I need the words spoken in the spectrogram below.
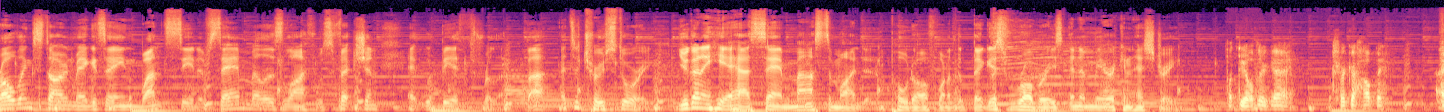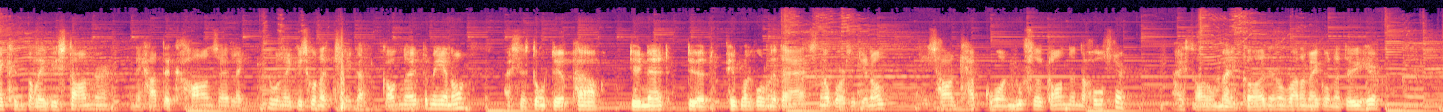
Rolling Stone magazine once said if Sam Millar's life was fiction, it would be a thriller, but it's a true story. You're going to hear how Sam masterminded and pulled off one of the biggest robberies in American history. But the other guy, trigger happy, I couldn't believe he's standing there and he had the hands out like, you know, like he's going to take a gun out to me, you know. I says, don't do it, pal. Do not do it. People are going to die. It's not worth it, you know. His hand kept going, no for the gun in the holster. I thought, oh my God, you know, what am I going to do here?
